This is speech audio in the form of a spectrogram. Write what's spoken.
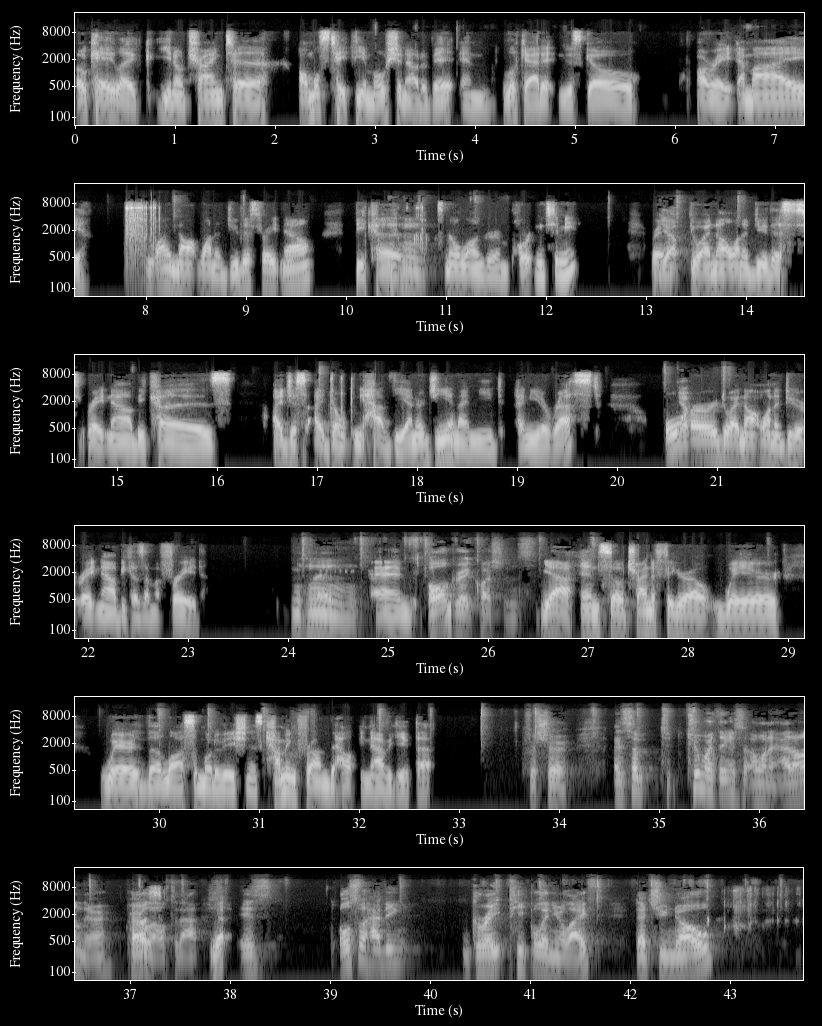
okay. Like, you know, trying to almost take the emotion out of it and look at it and just go, all right, am I, do I not want to do this right now because Mhm. it's no longer important to me? Right. Yep. Do I not want to do this right now because I just I don't have the energy and I need I need a rest? Or do I not want to do it right now because I'm afraid? And All great questions. yeah, and so trying to figure out where where the loss of motivation is coming from to help you navigate that. For sure. And some t- two more things I want to add on there, parallel to that, Yeah. is also having great people in your life that you know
